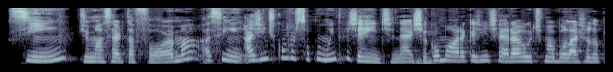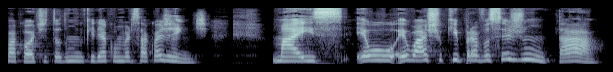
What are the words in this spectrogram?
sim, de uma certa forma. Assim, a gente conversou com muita gente, né? Chegou uma hora que a gente era a última bolacha do pacote e todo mundo queria conversar com a gente. Mas eu, eu acho que para você juntar,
